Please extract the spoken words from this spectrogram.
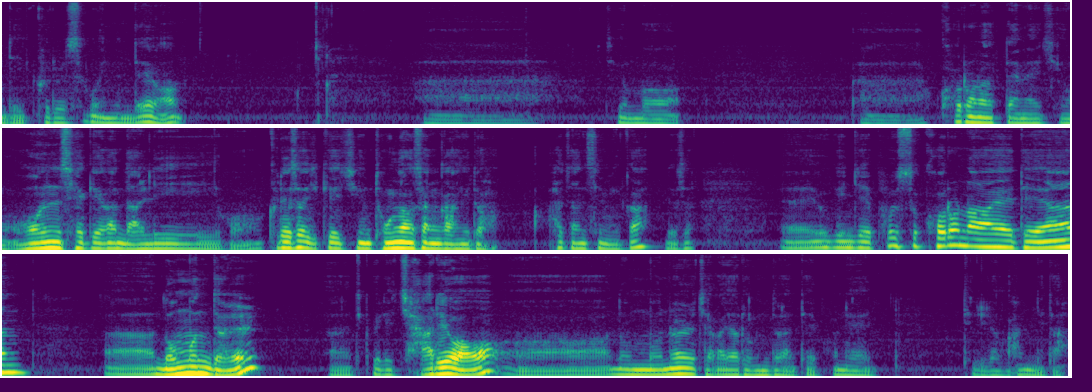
이제 글을 쓰고 있는데요. 아, 지금 뭐 아, 코로나 때문에 지금 온 세계가 난리고 그래서 이렇게 지금 동영상 강의도 하- 하지 않습니까? 그래서 에, 여기 이제 포스트 코로나에 대한 아, 논문들 아, 특별히 자료 어, 논문을 제가 여러분들한테 보내드리려고 합니다.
